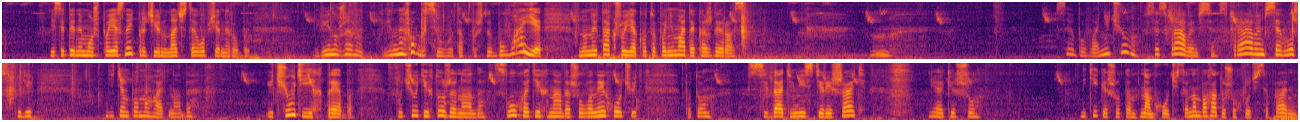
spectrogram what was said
Якщо ти не можеш пояснити причину, значить це взагалі не роби. Він уже він не робить цього так. Буває, але не так, що як розумієте, кожен раз. Все буває, нічого, все справимося. Справимося, Господі. Дітям допомагати треба. І чути їх треба. Почути їх теж треба. Слухати їх треба, що вони хочуть. Потім сідати в місті, рішати, як і що. Не тільки що там нам хочеться, нам багато що хочеться, правильно?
